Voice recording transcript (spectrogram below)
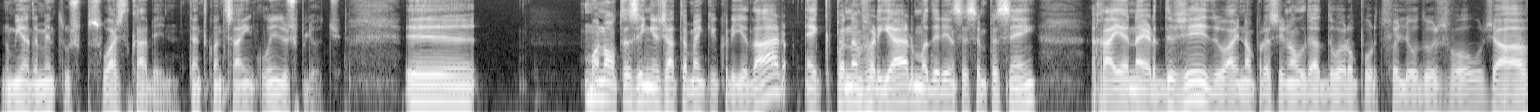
nomeadamente os pessoais de cabine, tanto quanto saem, incluindo os pilotos. Uh, uma notazinha já também que eu queria dar é que, para não variar, uma aderência sempre assim, Ryanair, devido à inoperacionalidade do aeroporto, falhou dois voos, já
